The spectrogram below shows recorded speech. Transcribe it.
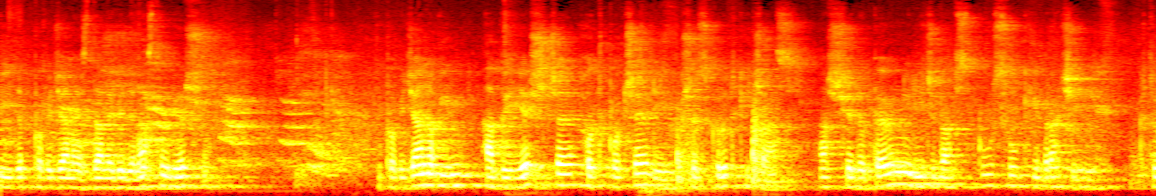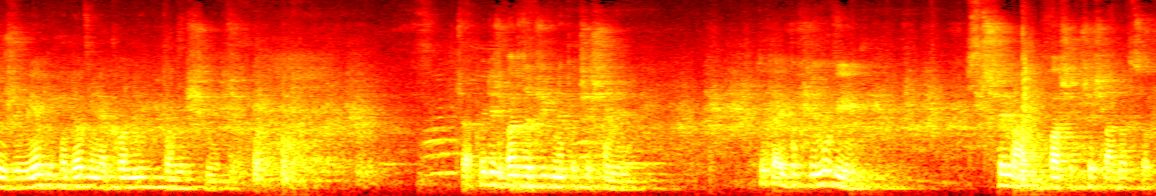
I powiedziane jest dalej w jedenastym wierszu. I powiedziano im, aby jeszcze odpoczęli przez krótki czas, aż się dopełni liczba współsług i braci ich, którzy mieli podobnie jak oni ponieść śmierć. Trzeba powiedzieć bardzo dziwne pocieszenie. Tutaj Bóg nie mówi wstrzymam waszych prześladowców.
